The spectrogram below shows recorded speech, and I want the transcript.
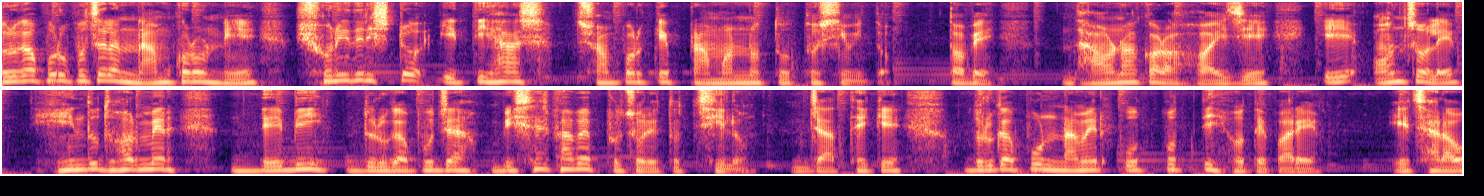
দুর্গাপুর উপজেলার নামকরণ নিয়ে সুনির্দিষ্ট ইতিহাস সম্পর্কে প্রামাণ্য তথ্য সীমিত। তবে ধারণা করা হয় যে এ অঞ্চলে হিন্দু ধর্মের দেবী দুর্গাপূজা বিশেষভাবে প্রচলিত ছিল, যা থেকে দুর্গাপুর নামের উৎপত্তি হতে পারে। এছাড়াও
